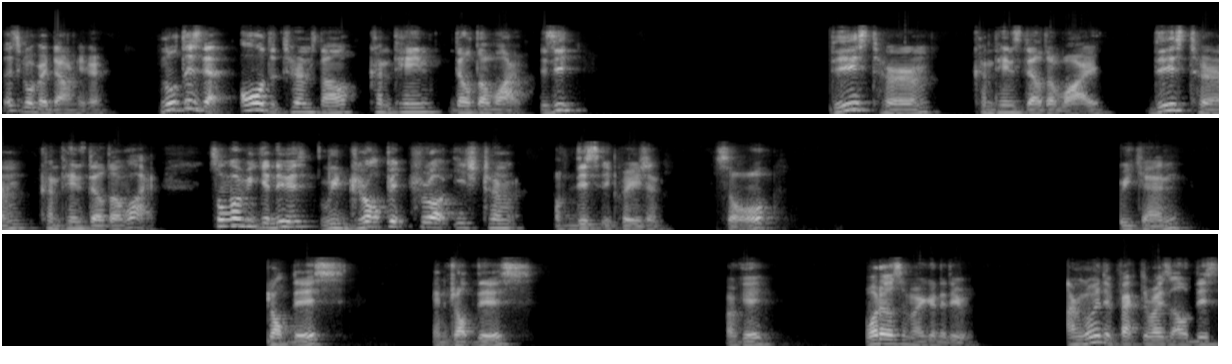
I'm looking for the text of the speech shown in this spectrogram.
let's go back down here. Notice that all the terms now contain delta y. You see, this term contains delta y. This term contains delta y. So what we can do is we drop it throughout each term of this equation. So we can drop this and drop this. Okay. What else am I going to do? I'm going to factorize out this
